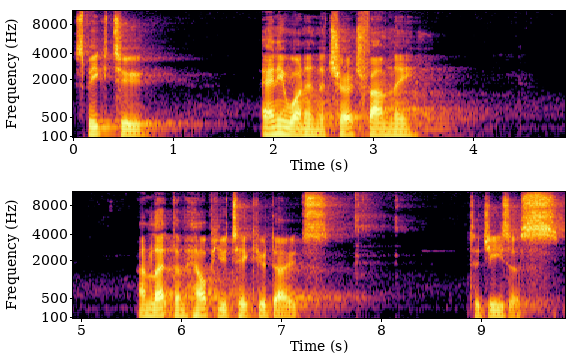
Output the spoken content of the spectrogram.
speak to anyone in the church family, and let them help you take your doubts to Jesus.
